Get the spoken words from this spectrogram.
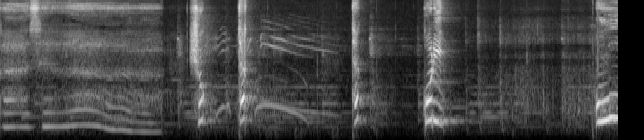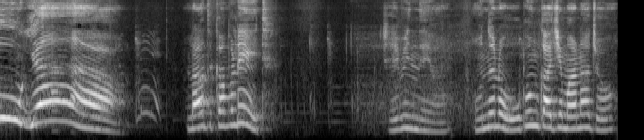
가즈아. 슉탁 탁 꼬리. 오야! 라운드 컴플리트 재밌네요. 오늘은 5분까지만 하죠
